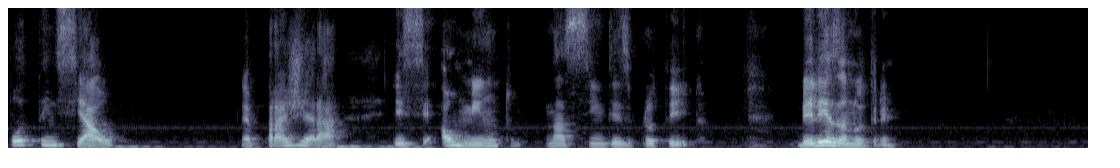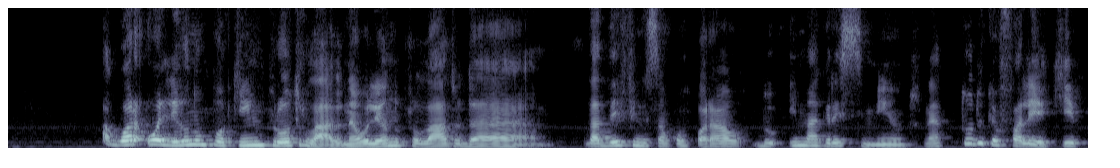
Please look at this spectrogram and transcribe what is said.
potencial né, para gerar esse aumento na síntese proteica. Beleza, Nutri? Agora, olhando um pouquinho para o outro lado, né? olhando para o lado da, da definição corporal do emagrecimento. Né? Tudo que eu falei aqui,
